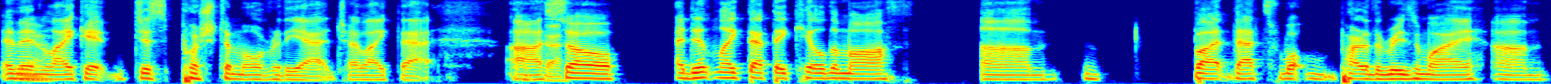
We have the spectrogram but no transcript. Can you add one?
and then Yeah. like it just pushed him over the edge. I like that. Uh, Okay. so I didn't like that they killed him off. Um, but that's what part of the reason why um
